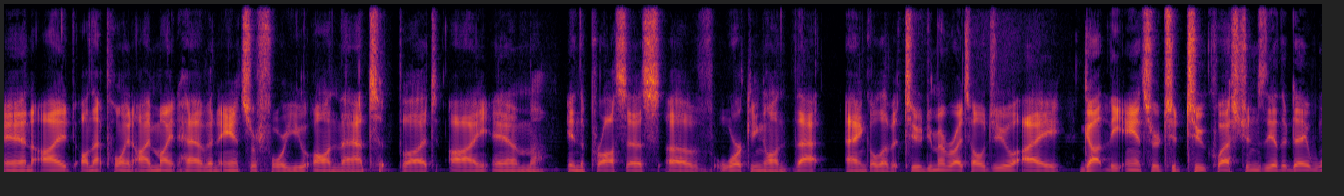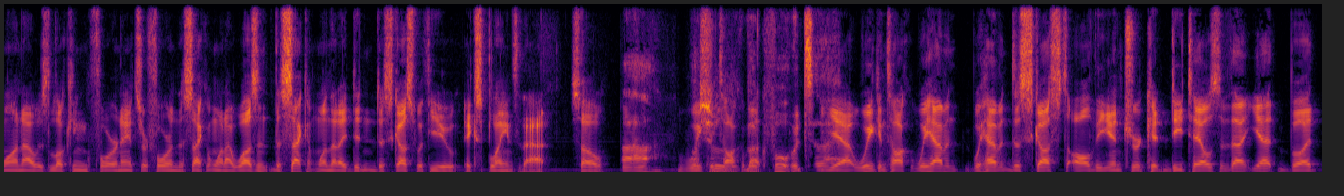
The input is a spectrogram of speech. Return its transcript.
And I, on that point, I might have an answer for you on that, but I am in the process of working on that angle of it too. Do you remember I told you I got the answer to two questions the other day? One I was looking for an answer for, and the second one I wasn't. The second one that I didn't discuss with you explains that. So Uh-huh. we I can talk about look forward to that. yeah, we can talk. We haven't we haven't discussed all the intricate details of that yet, but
